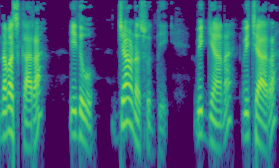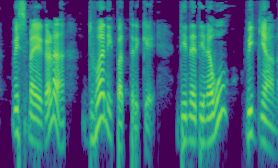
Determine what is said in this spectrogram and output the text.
ನಮಸ್ಕಾರ, ಇದು ಜಾಣ ಸುದ್ದಿ. ವಿಜ್ಞಾನ, ವಿಚಾರ, ವಿಸ್ಮಯಗಳ ಧ್ವನಿ ಪತ್ರಿಕೆ. ದಿನ ದಿನವೂ ವಿಜ್ಞಾನ.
